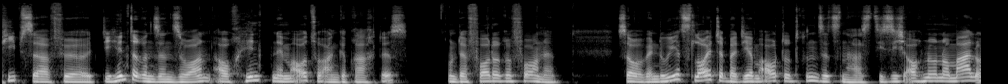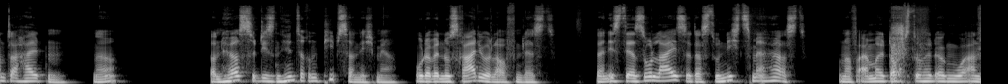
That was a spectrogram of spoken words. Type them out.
Piepser für die hinteren Sensoren auch hinten im Auto angebracht ist und der vordere vorne. So, wenn du jetzt Leute bei dir im Auto drin sitzen hast, die sich auch nur normal unterhalten, ne, dann hörst du diesen hinteren Piepser nicht mehr. Oder wenn du das Radio laufen lässt, dann ist der so leise, dass du nichts mehr hörst. Und auf einmal dockst du halt irgendwo an.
